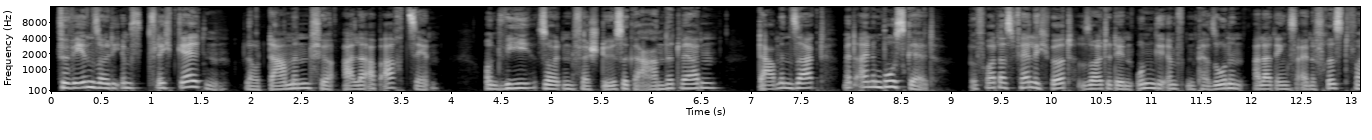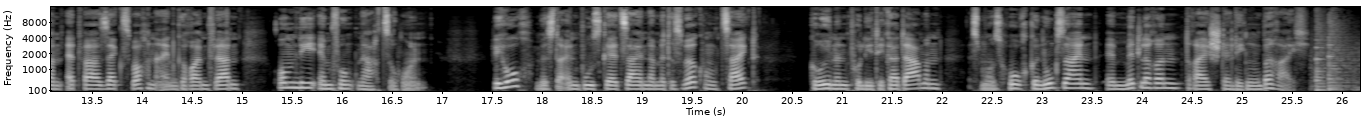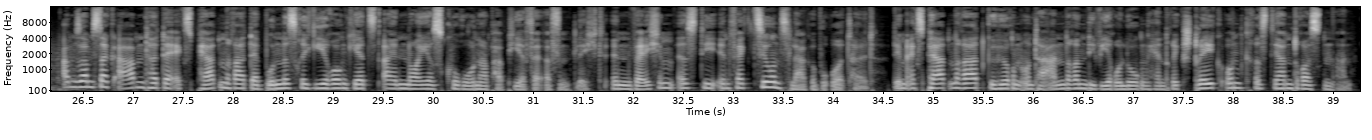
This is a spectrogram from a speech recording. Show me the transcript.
Für wen soll die Impfpflicht gelten? Laut Dahmen für alle ab 18. Und wie sollten Verstöße geahndet werden? Dahmen sagt, mit einem Bußgeld. Bevor das fällig wird, sollte den ungeimpften Personen allerdings eine Frist von etwa sechs Wochen eingeräumt werden, um die Impfung nachzuholen. Wie hoch müsste ein Bußgeld sein, damit es Wirkung zeigt? Grünen Politiker Damen, es muss hoch genug sein, im mittleren dreistelligen Bereich. Am Samstagabend hat der Expertenrat der Bundesregierung jetzt ein neues Corona-Papier veröffentlicht, in welchem es die Infektionslage beurteilt. Dem Expertenrat gehören unter anderem die Virologen Hendrik Streeck und Christian Drosten an.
